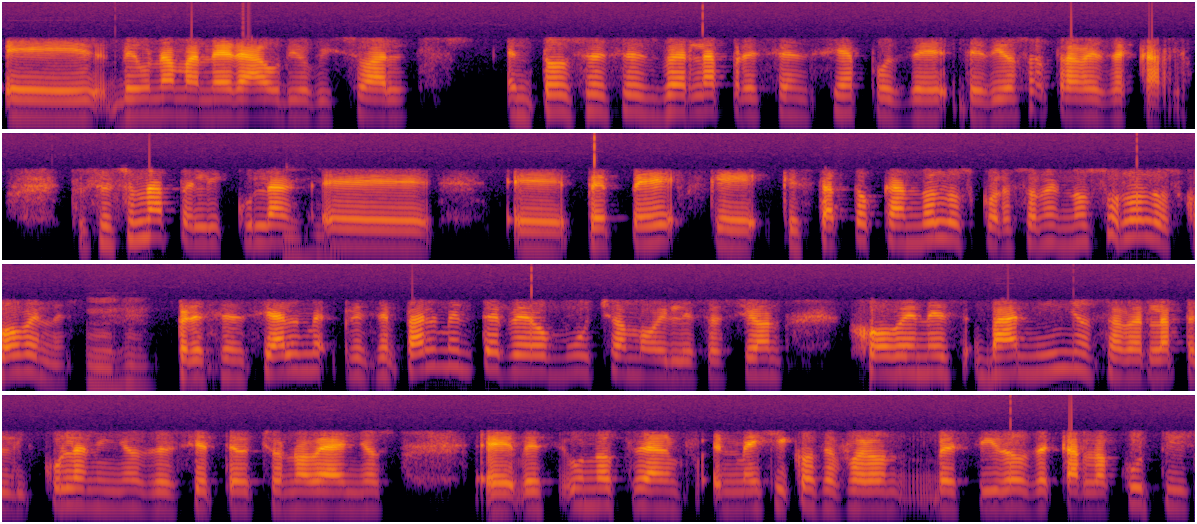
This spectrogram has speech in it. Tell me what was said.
eh, de una manera audiovisual. Entonces es ver la presencia pues de, de Dios a través de Carlos. Entonces es una película eh, eh, Pepe, que, que está tocando los corazones, no solo los jóvenes. Presencial, principalmente veo mucha movilización. Jóvenes, van niños a ver la película, niños de 7, 8, 9 años. Eh, unos en, México se fueron vestidos de Carlo Acutis,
